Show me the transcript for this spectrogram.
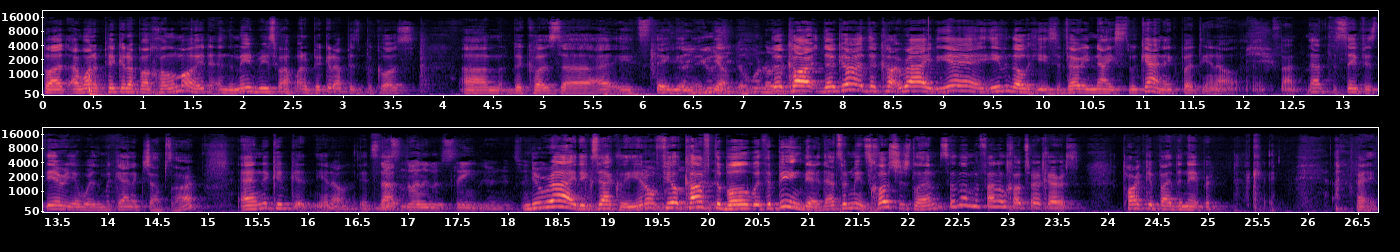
but I want to pick it up on Cholamoid, and the main reason why I want to pick it up is because. Um, because uh, it's staying in the, you know, it, the car, the car, the car, right? Yeah, even though he's a very nice mechanic, but you know, it's not, not the safest area where the mechanic shops are, and it could get, you know, it's It not. doesn't do any good staying there. It's You're right, exactly. You don't feel comfortable with it being there. That's what it means. Choshesh lem. So then final chotzar cheres. Park it by the neighbor. Right.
